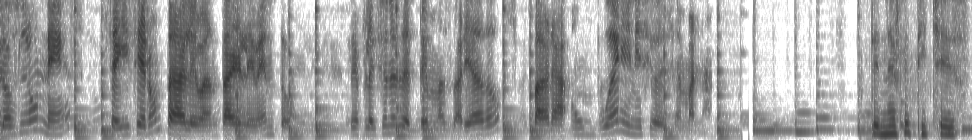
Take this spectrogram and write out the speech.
Los lunes se hicieron para levantar el evento. Reflexiones de temas variados para un buen inicio de semana. Tener fetiches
